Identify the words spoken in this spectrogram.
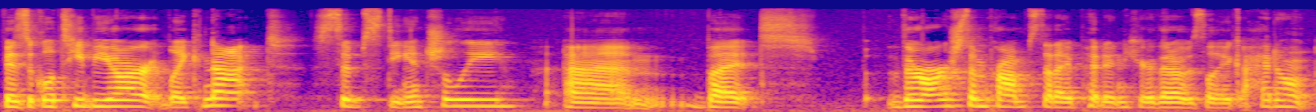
physical TBR, like not substantially, um, but there are some prompts that I put in here that I was like, I don't,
